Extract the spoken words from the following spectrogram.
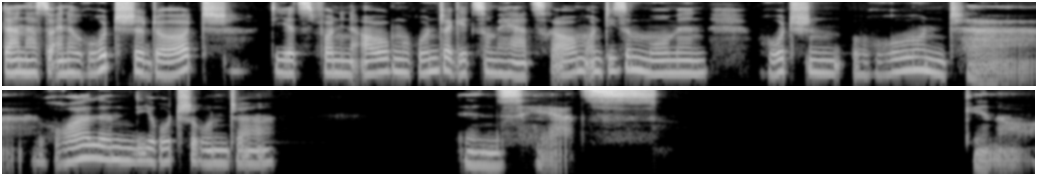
Dann hast du eine Rutsche dort, die jetzt von den Augen runter geht zum Herzraum und diese Murmeln rutschen runter, rollen die Rutsche runter ins Herz. Genau.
